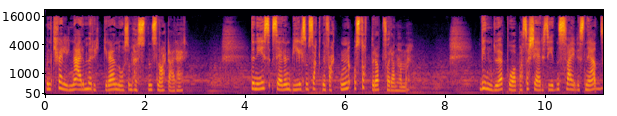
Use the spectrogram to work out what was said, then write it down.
men kveldene er mørkere nå som høsten snart er her. Denise ser en bil som sakner farten og stopper opp foran henne. Vinduet på passasjersiden sveives ned,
